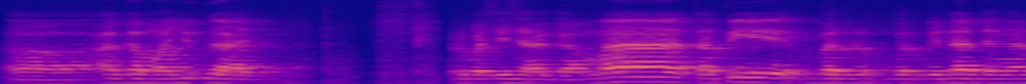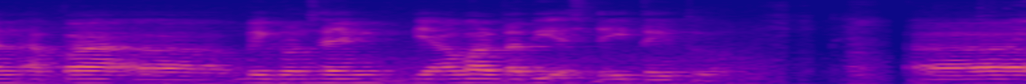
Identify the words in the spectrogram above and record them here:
eh, agama juga berbasis agama tapi ber- berbeda dengan apa eh, background saya yang di awal tadi SDIT itu Eh,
